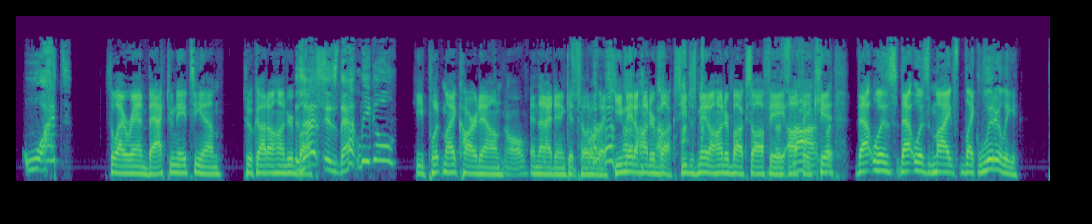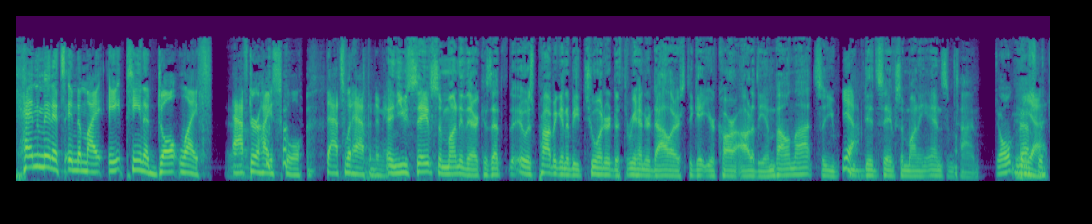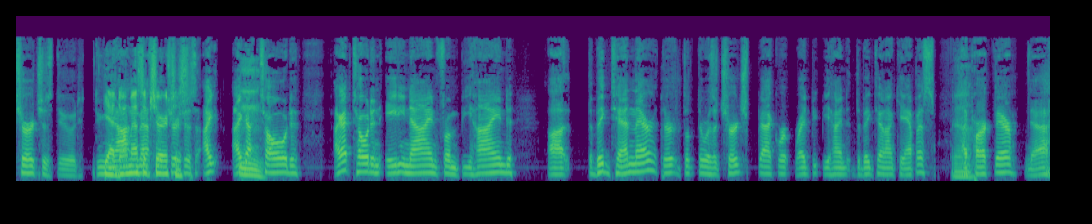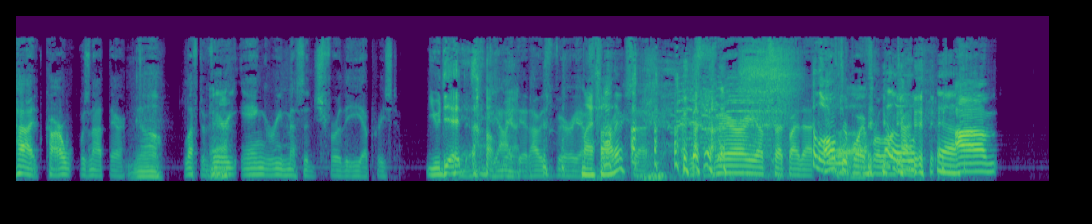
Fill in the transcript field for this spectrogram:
What So I ran back to an ATM, took out a hundred is bucks. that? Is that legal? he put my car down, No. and then I didn't get towed away. He made a hundred bucks. He just made a hundred bucks off a That's off not, a kid. That was that was my like literally ten minutes into my eighteen adult life after high school. That's what happened to me. And you saved some money there because that it was probably going to be two hundred to three hundred dollars to get your car out of the impound lot. So you, Yeah. you did save some money and some time. Don't mess Yeah. with churches, dude. Do Yeah, not don't mess with churches. I, I got towed. I got towed in '89 from behind uh, the Big Ten. There, there, there was a church back r- right be- behind the Big Ten on campus. Yeah. I parked there. Yeah, car was not there. Yeah, Left a very angry message for the uh, priest. You did. Oh, yeah, I did. I was very My upset. father? I was very upset by that. Hello. Altar boy for a long time. Um,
